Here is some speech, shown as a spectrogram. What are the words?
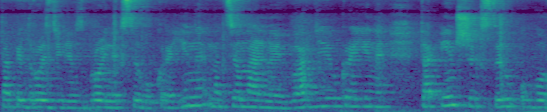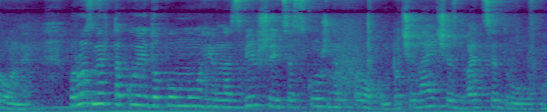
та підрозділів Збройних сил України, Національної гвардії України та інших сил оборони. Розмір такої допомоги в нас збільшується з кожним роком, починаючи з 22-го.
